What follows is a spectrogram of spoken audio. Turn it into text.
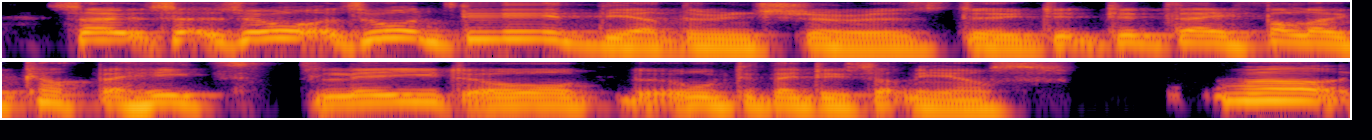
so, so, so what, so, what, did the other insurers do? Did, did they follow Cuthbert Heath's lead, or or did they do something else? Well,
